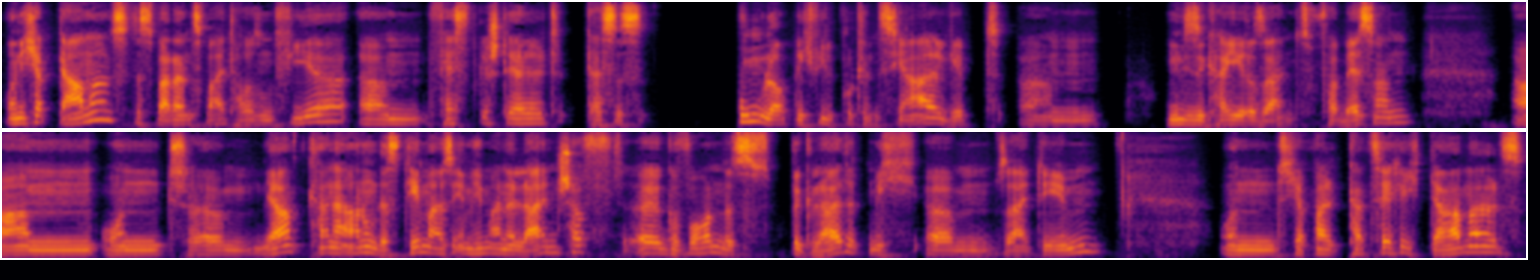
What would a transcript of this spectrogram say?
Und ich habe damals, das war dann 2004, ähm, festgestellt, dass es unglaublich viel Potenzial gibt, ähm, um diese Karriereseiten zu verbessern. Ähm, und ähm, ja, keine Ahnung, das Thema ist irgendwie meine Leidenschaft äh, geworden. Das begleitet mich ähm, seitdem. Und ich habe halt tatsächlich damals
